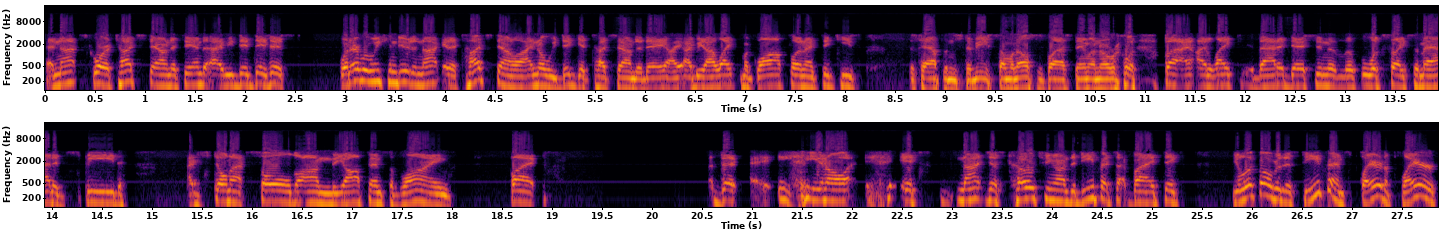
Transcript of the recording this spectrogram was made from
and not score a touchdown at the end? I mean, they, they just whatever we can do to not get a touchdown. I know we did get touchdown today. I, I mean, I like McLaughlin. I think he's this happens to be someone else's last name. I know, but I, I like that addition. It looks like some added speed. I'm still not sold on the offensive line, but that you know, it's not just coaching on the defense. But I think you look over this defense, player to player.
